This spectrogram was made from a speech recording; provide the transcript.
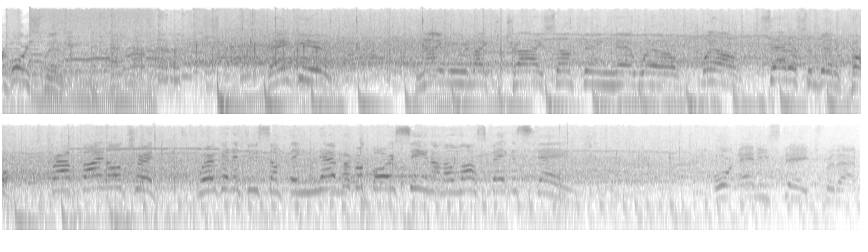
horsemen. Thank you. Tonight we would like to try something that will, well, set us a bit apart. For our final trick, we're going to do something never before seen on a Las Vegas stage. Or any stage for that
